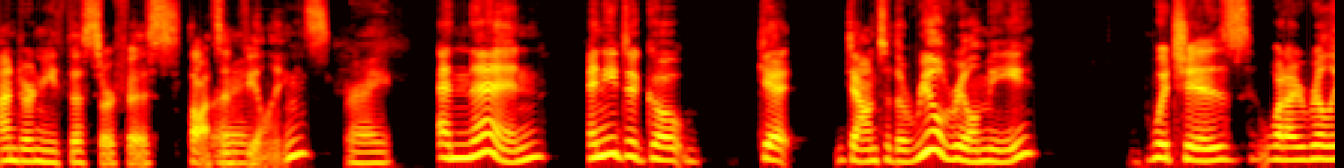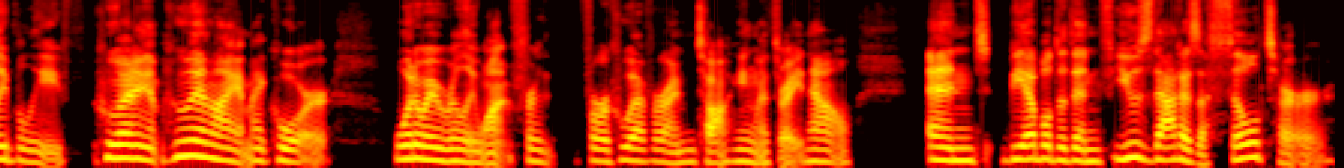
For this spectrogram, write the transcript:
underneath the surface thoughts and feelings Right. and then I need to go get down to the real, real me, which is what I really believe. Who I am, who am I at my core? What do I really want for for whoever I'm talking with right now? And be able to then use that as a filter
